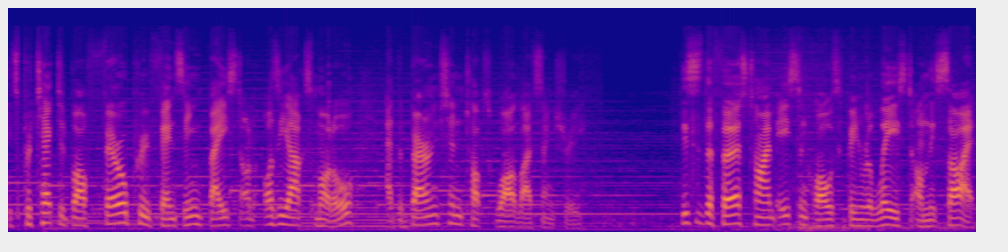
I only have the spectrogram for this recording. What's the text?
It's protected by feral-proof fencing based on Aussie Ark's model at the Barrington Tops Wildlife Sanctuary. This is the first time eastern quolls have been released on this site.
